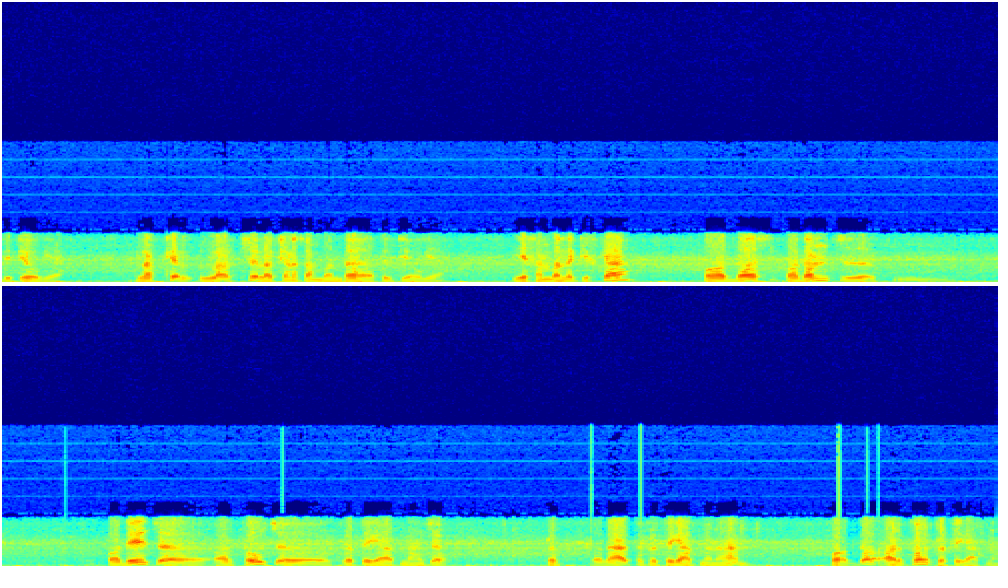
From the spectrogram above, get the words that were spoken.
द्वितीय हो गया। लक्ष्य लक्ष्य, लक्षण संबंध, तृतीय हो गया। ये संबंध किसका? पद पदम पदे च, अर्थौ च, प्रत्येगात्मा च। पदार्थ प्रत्येगात्मा नाम। पद, अर्थ और प्रत्येगात्मा।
